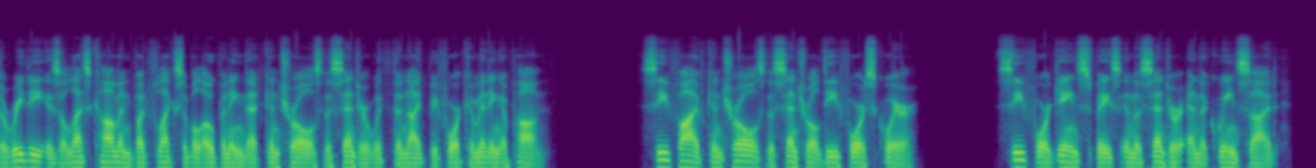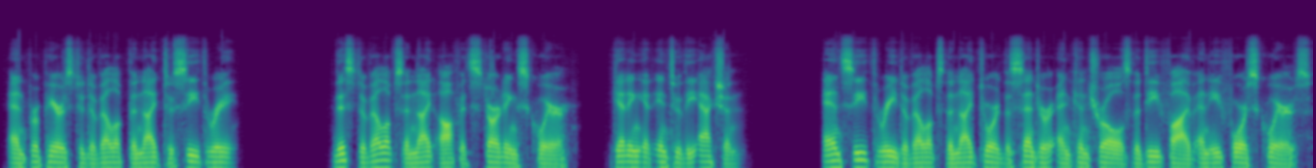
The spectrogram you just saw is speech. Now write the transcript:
The Réti is a less common but flexible opening that controls the center with the knight before committing a pawn. c5 controls the central d4 square. c4 gains space in the center and the queen side, and prepares to develop the knight to c3. This develops a knight off its starting square, getting it into the action. And c3 develops the knight toward the center and controls the d5 and e4 squares.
